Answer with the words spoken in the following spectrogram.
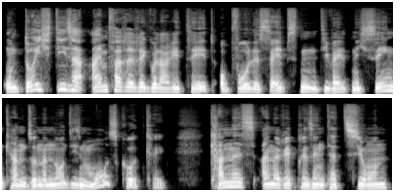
Und durch diese einfache Regularität, obwohl es selbst die Welt nicht sehen kann, sondern nur diesen Morse-Code kriegt, kann es eine Repräsentation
